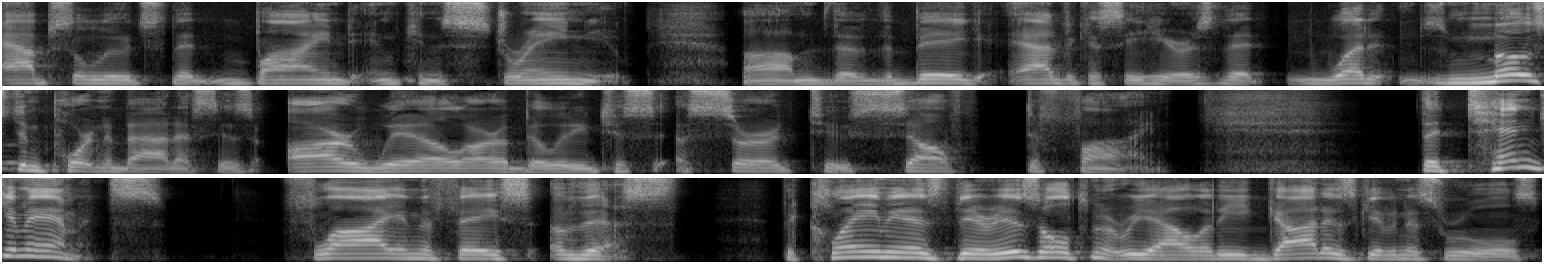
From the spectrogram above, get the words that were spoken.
absolutes that bind and constrain you. Um, the, the big advocacy here is that what is most important about us is our will, our ability to assert, to self define. The Ten Commandments fly in the face of this. The claim is there is ultimate reality, God has given us rules,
